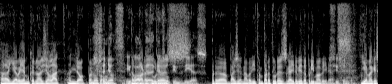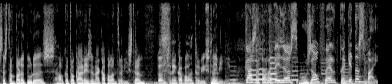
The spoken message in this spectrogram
Uh, ja veiem que no ha gelat en lloc per No, això. senyor, igual que aquests últims dies. Però, vaja, anava a dir temperatures gairebé de primavera. Sí, senyor. I amb aquestes temperatures el que toca ara és anar cap a l'entrevista. Doncs anem cap a l'entrevista. Anem-hi. Casa Tarradellas us ha ofert aquest espai.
